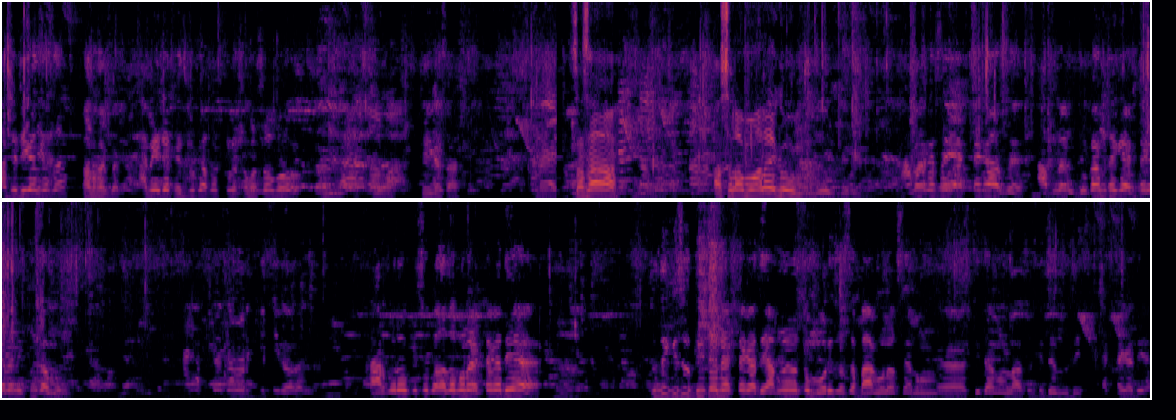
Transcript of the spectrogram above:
আসি ঠিক আছে চাচা? ভালো থাকবেন। আমি এটা ফেসবুকে আপলোড করলে সমস্যা হব? ঠিক আছে আসি। চাচা আসসালামু আলাইকুম। আমার কাছে এক টাকা আছে। আপনার দোকান থেকে এক টাকা আমি কি পাবো? তারপরেও কিছু পাওয়া যাবে না এক টাকা দিয়ে? যদি কিছু দিতেন এক টাকা দিয়ে আপনার তো মরিচ আছে বাগুন আছে এবং সীতাকমলা আছে দিতেন যদি এক টাকা দিয়ে।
